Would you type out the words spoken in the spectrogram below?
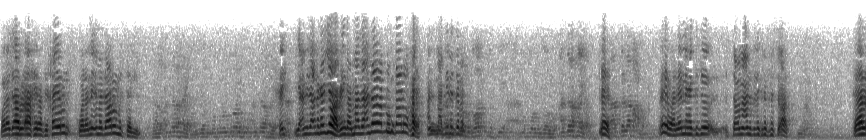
ولا دار الآخرة خير ولا نعم دار المتقين. يعني إذا عندك الجواب قال ماذا عند ربهم؟ قالوا خير. ما بينزل إيه. إيوه لأنه قد استغنى عنه بذكر في السؤال. قال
